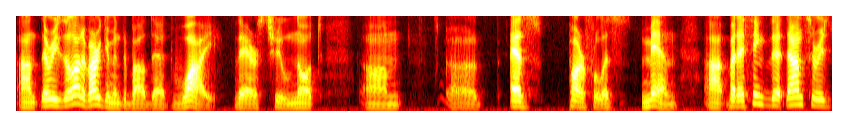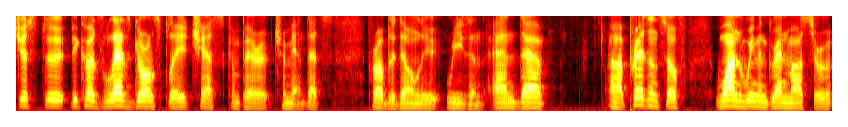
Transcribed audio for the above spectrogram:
Um, there is a lot of argument about that. Why they are still not um, uh, as powerful as men. Uh, but I think that the answer is just uh, because less girls play chess compared to men. That's probably the only reason. And uh, uh, presence of one women grandmaster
